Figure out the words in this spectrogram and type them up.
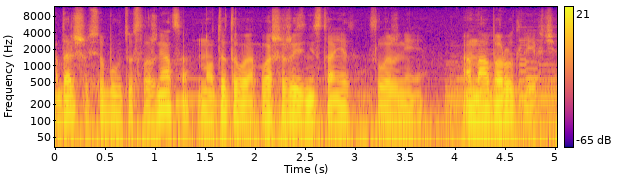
А дальше все будет усложняться, но от этого ваша жизнь не станет сложнее, а наоборот легче.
